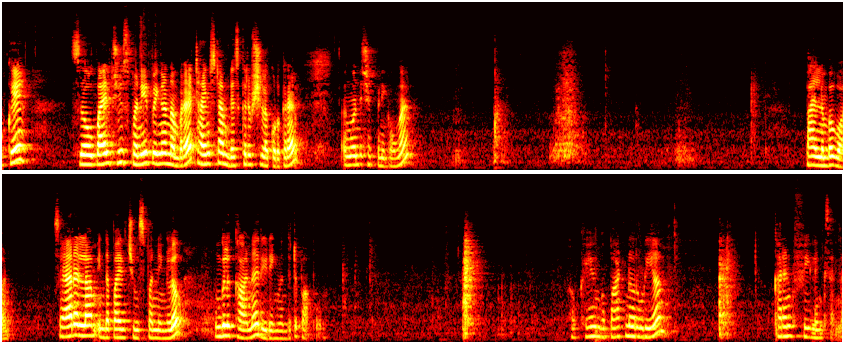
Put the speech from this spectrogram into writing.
okay so pile choose பண்ணியிருப்பீங்கன்னு நம்புறேன். டைம் ஸ்டாம்ப் டிஸ்கிரிப்ஷனில் கொடுக்குறேன். அங்கே வந்து செக் பண்ணிக்கோங்க. பைல் நம்பர் ஒன் ஸோ யாரெல்லாம் இந்த பைல் சூஸ் பண்ணீங்களோ உங்களுக்கான ரீடிங் வந்துட்டு பார்ப்போம். ஓகே உங்கள் பார்ட்னருடைய கரண்ட் ஃபீலிங்ஸ் என்ன?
